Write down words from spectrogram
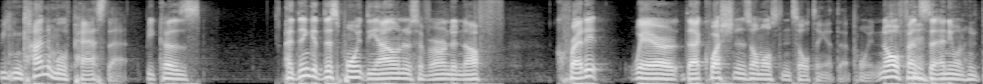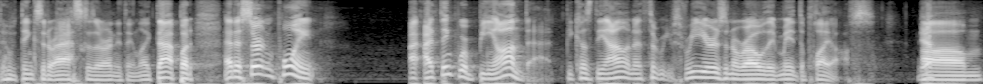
we can kind of move past that because I think at this point the Islanders have earned enough credit where that question is almost insulting at that point. No offense to anyone who, who thinks it or asks it or anything like that, but at a certain point, I, I think we're beyond that because the Islanders three three years in a row they've made the playoffs. Yeah. Um,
